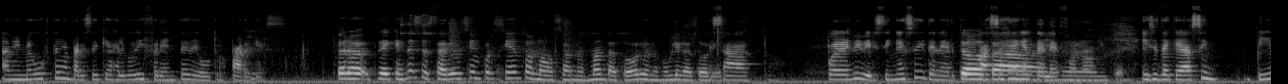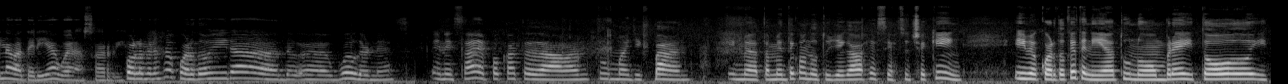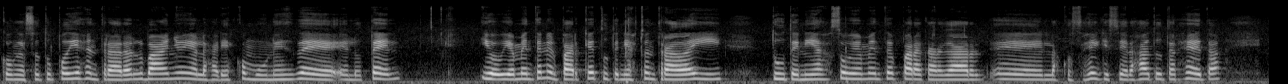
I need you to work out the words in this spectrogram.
A mí me gusta y me parece que es algo diferente de otros parques. Pero de que es necesario el 100%, no, o sea, no es mandatorio, no es obligatorio. Exacto. Puedes vivir sin eso y tener tus pases en el teléfono. Y si te quedas sin pila, batería, bueno, sorry. Por lo menos me acuerdo ir a The, eh, Wilderness. En esa época te daban tu Magic Band inmediatamente cuando tú llegabas y hacías tu check-in. Y me acuerdo que tenía tu nombre y todo, y con eso tú podías entrar al baño y a las áreas comunes del hotel. Y obviamente en el parque tú tenías tu entrada ahí, tú tenías obviamente para cargar eh, las cosas que quisieras a tu tarjeta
